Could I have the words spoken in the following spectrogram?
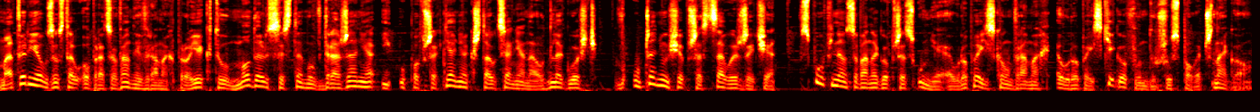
Materiał został opracowany w ramach projektu Model systemu wdrażania i upowszechniania kształcenia na odległość w uczeniu się przez całe życie, współfinansowanego przez Unię Europejską w ramach Europejskiego Funduszu Społecznego.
